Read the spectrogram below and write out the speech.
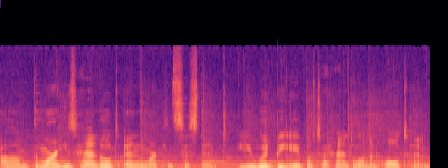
Um, the more he's handled and the more consistent, you would be able to handle him and hold him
